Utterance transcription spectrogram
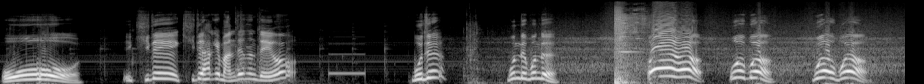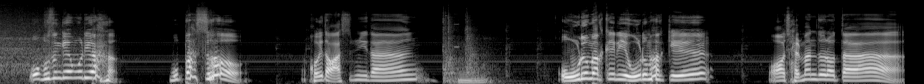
오. 이 기대 기대하게 만드는데요? 뭐지? 뭔데 뭔데? 아! 아! 뭐야 뭐야? 뭐야? 어 무슨 괴물이야? 못 봤어. 거의 다 왔습니다. 음. 오, 오르막길이 오르막길. 와, 잘 만들었다.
